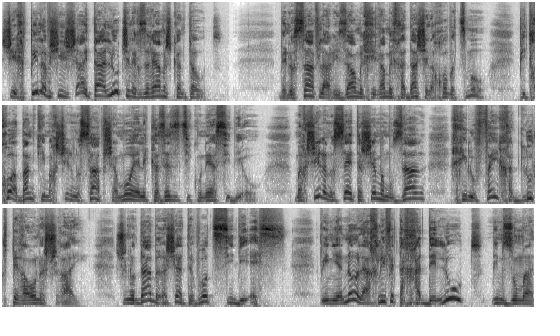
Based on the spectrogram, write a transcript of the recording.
שהכפילה ושילשה את העלות של החזרי המשכנתאות. בנוסף לאריזה ומכירה מחדש של החוב עצמו, פיתחו הבנקים מכשיר נוסף שאמור היה לקזז את סיכוני ה-CDO. מכשיר הנושא את השם המוזר חילופי חדלות פירעון אשראי, שנודע בראשי התיבות CDS, ועניינו להחליף את החדלות במזומן,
